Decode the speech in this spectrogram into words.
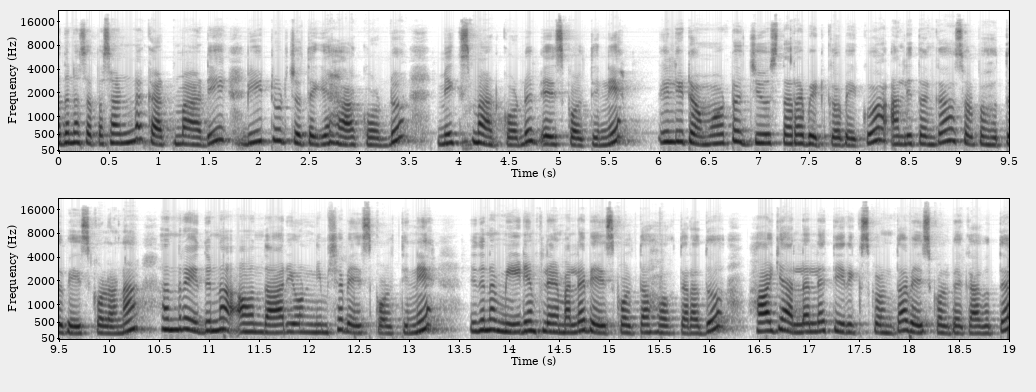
ಅದನ್ನು ಸ್ವಲ್ಪ ಸಣ್ಣ ಕಟ್ ಮಾಡಿ ಬೀಟ್ರೂಟ್ ಜೊತೆಗೆ ಹಾಕ್ಕೊಂಡು ಮಿಕ್ಸ್ ಮಾಡಿಕೊಂಡು ಬೇಯಿಸ್ಕೊಳ್ತೀನಿ. ಇಲ್ಲಿ ಟೊಮೊಟೊ ಜ್ಯೂಸ್ ಥರ ಬಿಟ್ಕೋಬೇಕು. ಅಲ್ಲಿ ತನಕ ಸ್ವಲ್ಪ ಹೊತ್ತು ಬೇಯಿಸ್ಕೊಳ್ಳೋಣ. ಅಂದರೆ ಇದನ್ನು ಒಂದು ಆರು ಏಳು ನಿಮಿಷ ಬೇಯಿಸ್ಕೊಳ್ತೀನಿ. ಇದನ್ನು ಮೀಡಿಯಂ ಫ್ಲೇಮಲ್ಲೇ ಬೇಯಿಸ್ಕೊಳ್ತಾ ಹೋಗ್ತಾ ಇರೋದು. ಹಾಗೆ ಅಲ್ಲಲ್ಲೇ ತಿರುಗಿಸ್ಕೊಳ್ತಾ ಬೇಯಿಸ್ಕೊಳ್ಬೇಕಾಗುತ್ತೆ.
